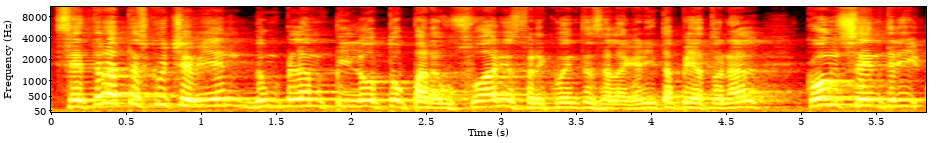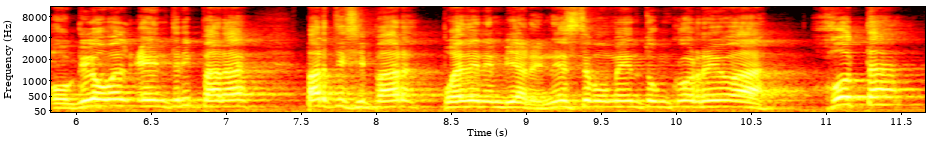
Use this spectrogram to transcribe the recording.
Se trata, escuche bien, de un plan piloto para usuarios frecuentes de la garita peatonal con Sentry o Global Entry. Para participar pueden enviar en este momento un correo a jwells,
